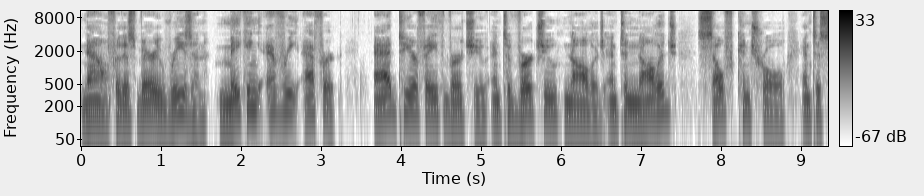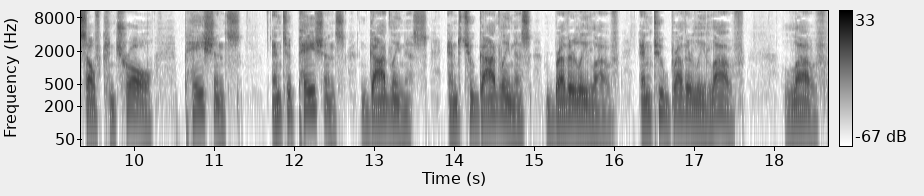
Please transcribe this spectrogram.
Now, for this very reason, making every effort, add to your faith virtue, and to virtue knowledge, and to knowledge self control, and to self control patience, and to patience godliness, and to godliness brotherly love, and to brotherly love love.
